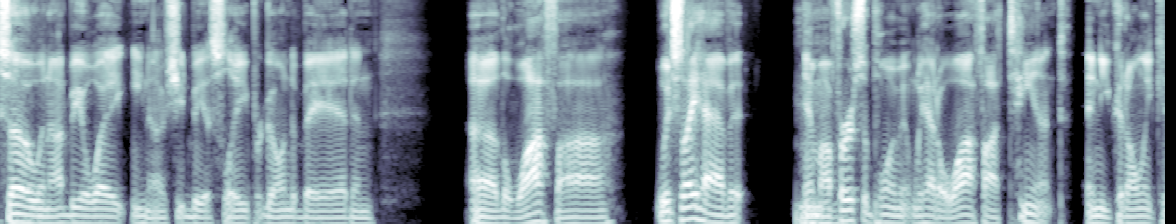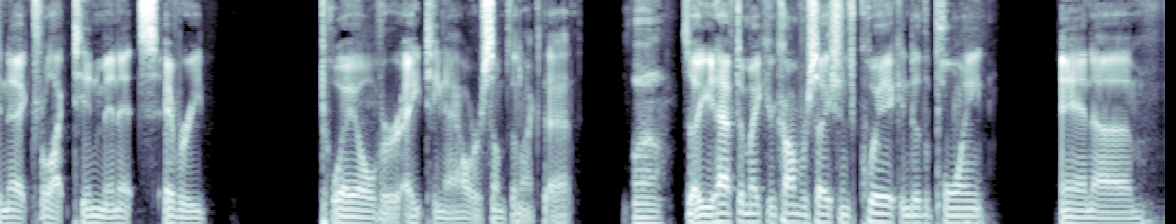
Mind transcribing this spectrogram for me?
So when I'd be awake, you know, she'd be asleep or going to bed, and uh, the Wi-Fi, which they have it. In my Mhm. first deployment, we had a Wi-Fi tent, and you could only connect for like 10 minutes every 12 or 18 hours, something like that. Wow. So you'd have to make your conversations quick and to the point. And um,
